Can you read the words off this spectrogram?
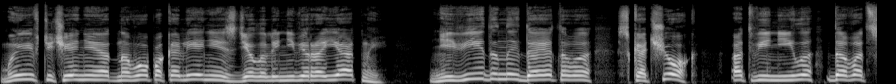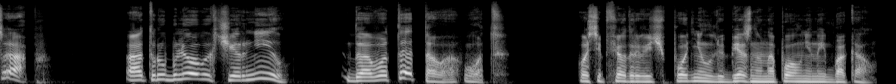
«Мы в течение одного поколения сделали невероятный, невиданный до этого скачок от винила до WhatsApp, от рублевых чернил до вот этого вот». Осип Федорович поднял любезно наполненный бокал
